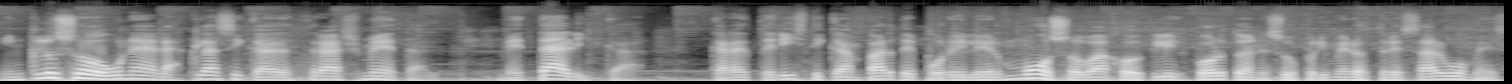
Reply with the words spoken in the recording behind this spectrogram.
Incluso una de las clásicas de thrash metal, Metallica, característica en parte por el hermoso bajo de Cliff Burton en sus primeros tres álbumes,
